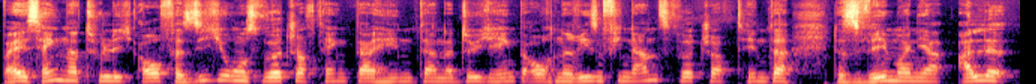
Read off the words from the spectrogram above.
Weil es hängt natürlich auch, Versicherungswirtschaft hängt dahinter, natürlich hängt auch eine riesen Finanzwirtschaft hinter. Das will man ja alle,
